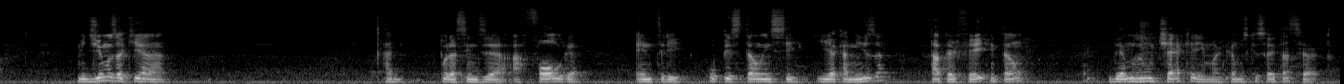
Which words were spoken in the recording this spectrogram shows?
Medimos aqui a, a por assim dizer, a folga entre o pistão em si e a camisa. Tá perfeito, então demos um check aí, marcamos que isso aí tá certo.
